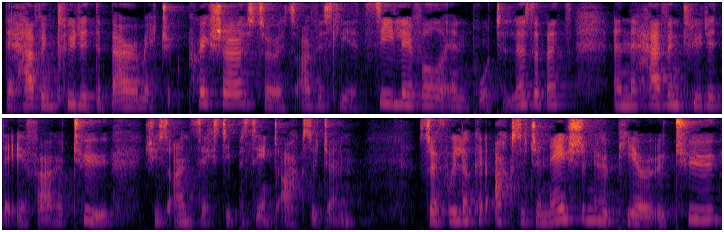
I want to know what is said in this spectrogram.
They have included the barometric pressure, so it's obviously at sea level in Port Elizabeth, and they have included the FiO2. She's on 60% oxygen. So if we look at oxygenation, her PaO2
